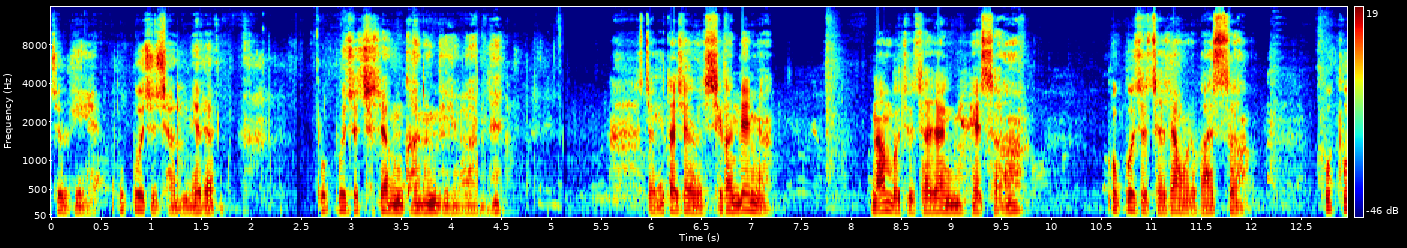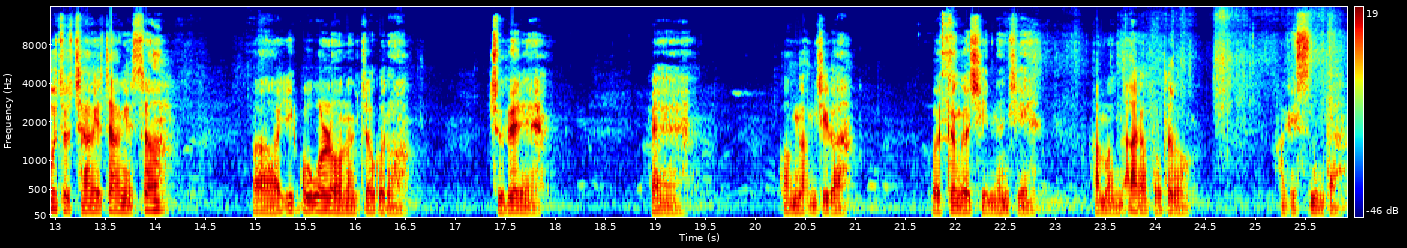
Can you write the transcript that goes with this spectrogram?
저기 북부주차장 내려 북부주차장 가는 길이 맞네. 좀 이따 저 시간 되면 남부주차장에서 북부주차장으로 가서 북부주차장에서 어, 입구 올라오는 쪽으로 주변에 에, 관광지가 어떤 것이 있는지 한번 알아보도록 하겠습니다.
